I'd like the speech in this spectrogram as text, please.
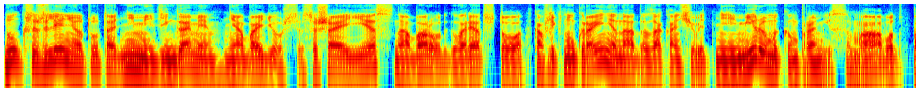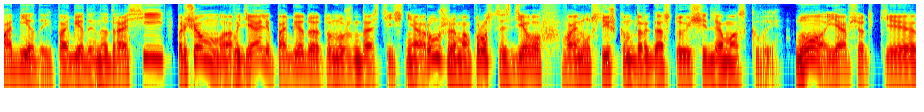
Ну, к сожалению, тут одними деньгами не обойдешься. США и ЕС, наоборот, говорят, что конфликт на Украине надо заканчивать не миром и компромиссом, а вот победой, победой над Россией. Причем в идеале победу эту нужно достичь не оружием, а просто сделав войну слишком дорогостоящей для Москвы. Но я все-таки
